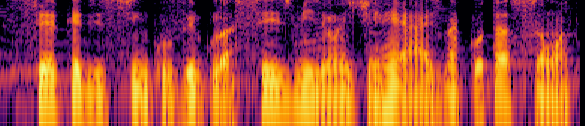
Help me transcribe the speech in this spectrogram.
cerca de 5,6 milhões de reais na cotação atual.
